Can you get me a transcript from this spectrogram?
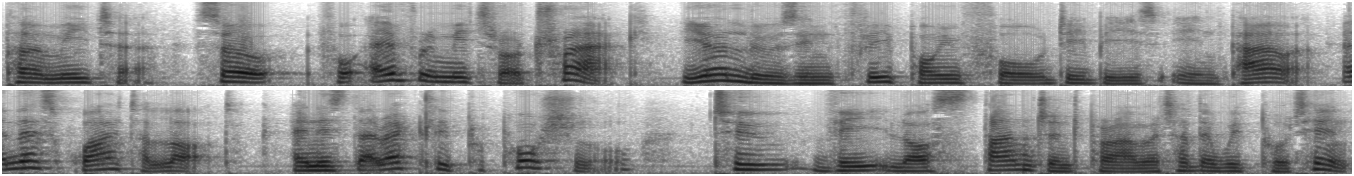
per meter. So for every meter of track, you're losing 3.4 dBs in power. And that's quite a lot. And it's directly proportional to the loss tangent parameter that we put in.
